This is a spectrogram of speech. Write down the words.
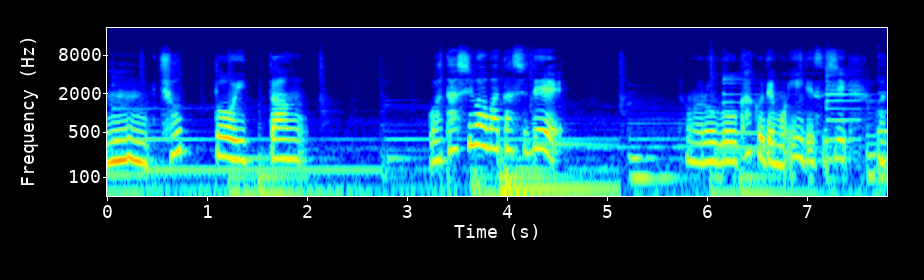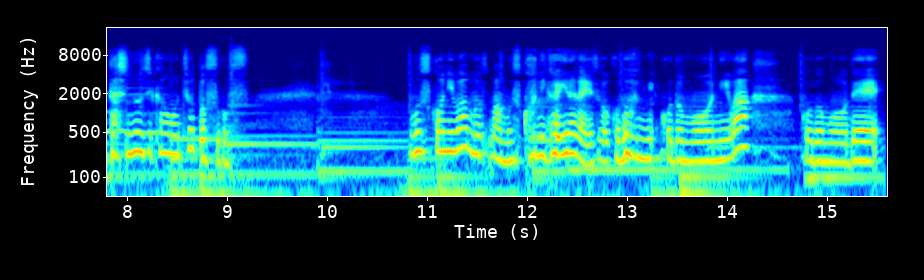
うんちょっと一旦私は私でそのログを書くでもいいですし私の時間をちょっと過ごす。息子には、まあ、息子に限らないですけど子供に子供には子供で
